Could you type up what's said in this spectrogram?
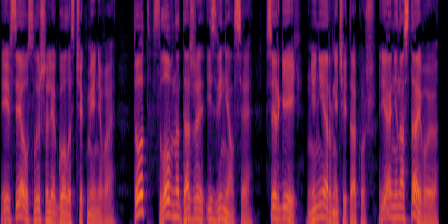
и все услышали голос Чекменева. Тот словно даже извинялся. «Сергей, не нервничай так уж, я не настаиваю,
